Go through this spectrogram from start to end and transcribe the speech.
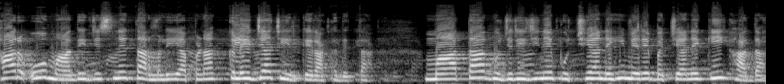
ਹਰ ਉਹ ਮਾਂ ਦੀ ਜਿਸ ਨੇ ਧਰਮ ਲਈ ਆਪਣਾ ਕਲੇਜਾ ਚੀਰ ਕੇ ਰੱਖ ਦਿੱਤਾ। ਮਾਤਾ ਗੁਜਰੀ ਜੀ ਨੇ ਪੁੱਛਿਆ, ਨਹੀਂ, ਮੇਰੇ ਬੱਚਿਆਂ ਨੇ ਕੀ ਖਾਦਾ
